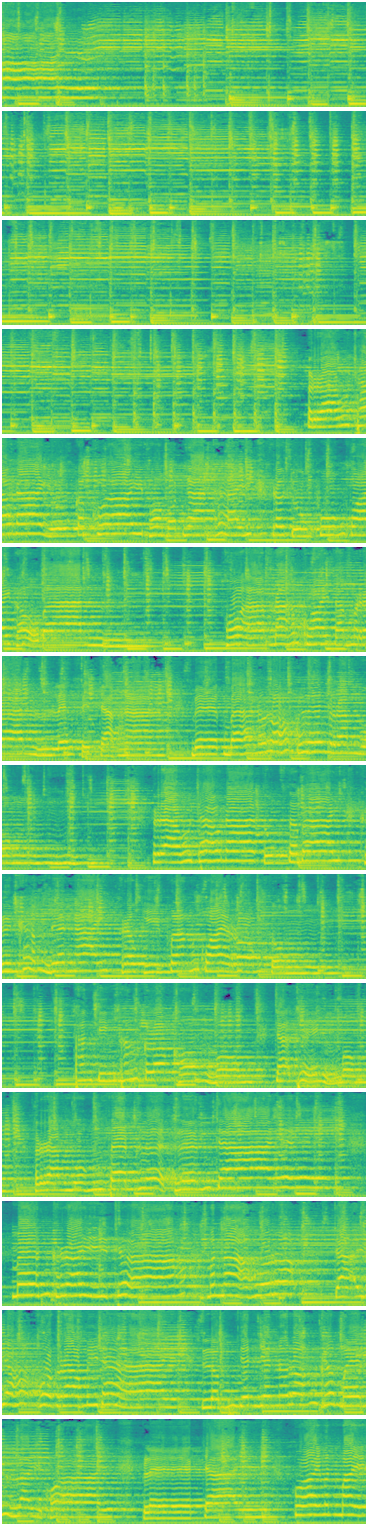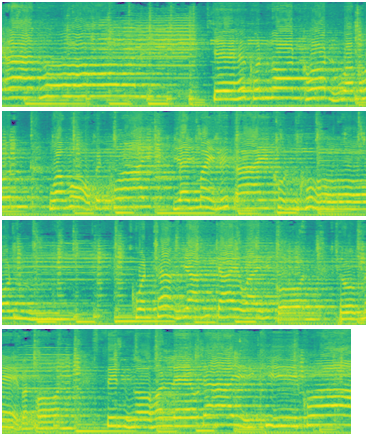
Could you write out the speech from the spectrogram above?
เราชาวนาอยู่กับควายพอหมดงานไทยเราจูงพูงควายเข้าบ้านพออาบน้ำควายสำราญแล้วเสร็จจากงาน เบิกบานร้องเพลงรำวง เราชาวนาสุขสบาย คืนค่ำเดือนงาย เราขี่พลังควายร้องส่ง ทั้งจริงทั้งกลองของมง จะเท่งมง รำวงแสนเพลิดเพลินใจ แม้นใครจะมันน่าหัวเราะ จะยอมพวกเราไม่ได้ ลมเย็นเย็นร้องเขมรไล่ควาย แปลกใจ ควายมันไม่อาทร เจอคนงอนคนว่าคนว่าโง่เป็นควายใหญ่ไม่นึกอายคุณคนควรช่างยั้งใจไว้ก่อน โชมแม่บางอ่อน สิ้นงอนแล้วได้ขี่ควาย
